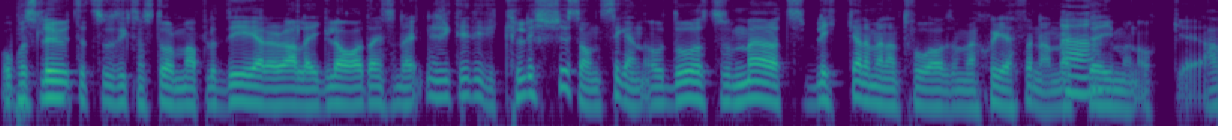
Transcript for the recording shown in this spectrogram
Och på slutet så liksom står de och applåderar och alla är glada. En sån där en riktigt, riktigt klyschig sån scen. Och då så möts blickarna mellan två av de här cheferna, Matt Ja. Damon och eh,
